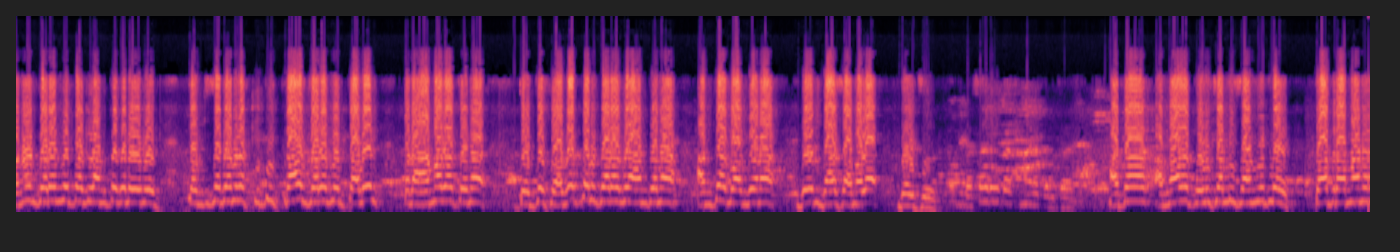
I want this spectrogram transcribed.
मनोज जरांगे पाटील आमच्याकडे येत त्यांच्यासाठी आम्हाला किती त्रास झाला तरी चालेल पण आम्हाला त्यांना त्यांचं स्वागत पण करायचं आणि त्यांना आमच्या बाजूना दोन तास आम्हाला द्यायचे. आता आम्हाला पोलिसांनी सांगितलंय त्याप्रमाणे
